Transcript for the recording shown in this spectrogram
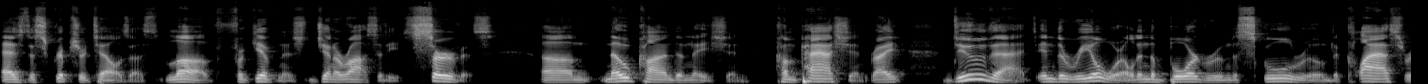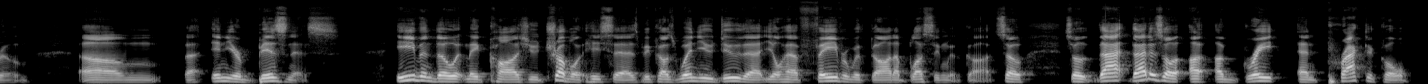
as the Scripture tells us: love, forgiveness, generosity, service, um, no condemnation, compassion. Right do that in the real world, in the boardroom, the schoolroom, the classroom, um, uh, in your business, even though it may cause you trouble, he says, because when you do that, you'll have favor with God, a blessing with God. So, so that that is a, a, a great and practical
